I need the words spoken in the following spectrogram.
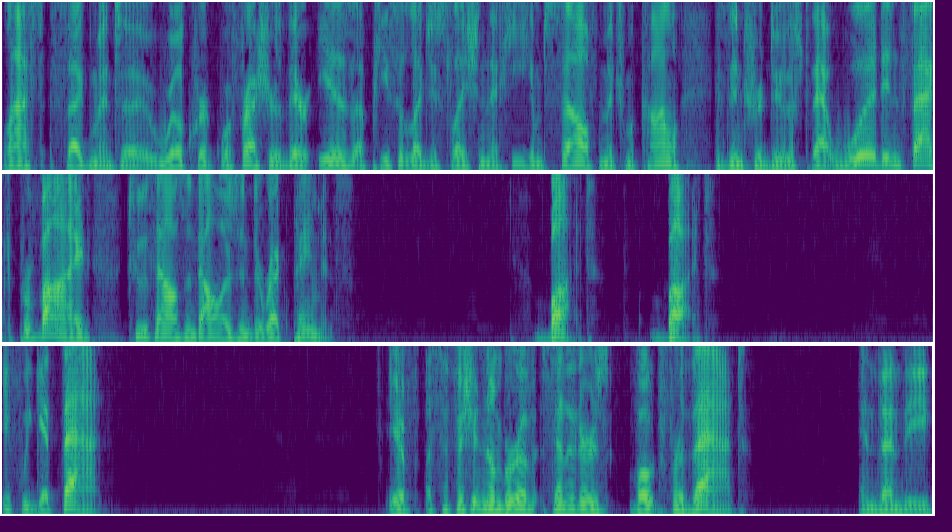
last segment. A real quick refresher there is a piece of legislation that he himself, Mitch McConnell, has introduced that would, in fact, provide $2,000 in direct payments. But, but, if we get that, if a sufficient number of senators vote for that, and then the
